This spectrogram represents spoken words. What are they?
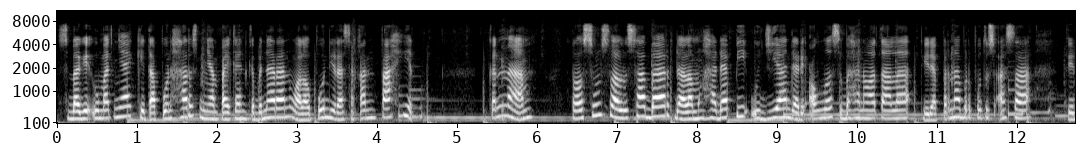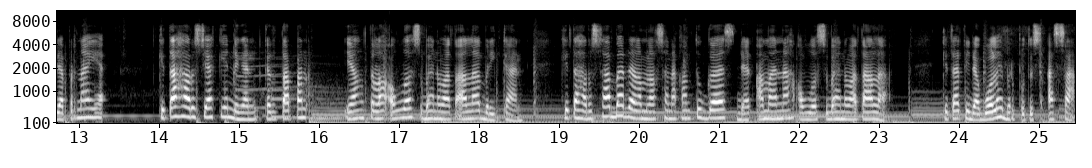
Sebagai umatnya, kita pun harus menyampaikan kebenaran walaupun dirasakan pahit. Keenam, Rasul selalu sabar dalam menghadapi ujian dari Allah Subhanahu wa taala, tidak pernah berputus asa, tidak pernah ya kita harus yakin dengan ketetapan yang telah Allah Subhanahu wa taala berikan. Kita harus sabar dalam melaksanakan tugas dan amanah Allah Subhanahu wa taala. Kita tidak boleh berputus asa.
